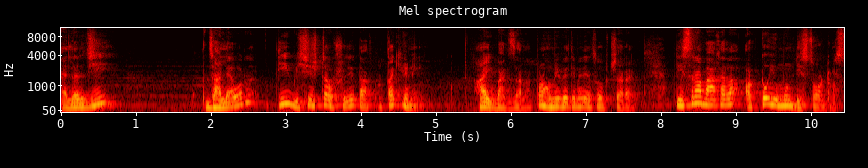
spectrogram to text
ॲलर्जी झाल्यावर ती विशिष्ट औषधी तात्पुरता घेणे. हा एक भाग झाला. पण होमिओपॅथीमध्ये याचा उपचार आहे. तिसरा भाग आला ऑटो इम्युन डिसऑर्डर्स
